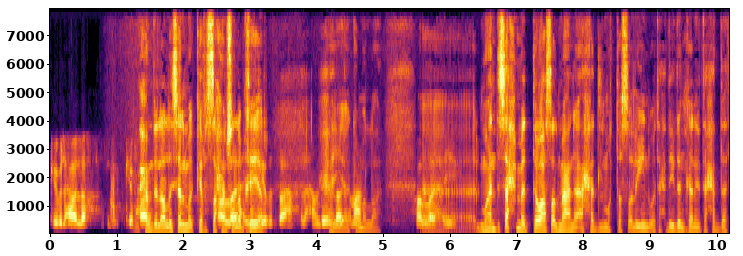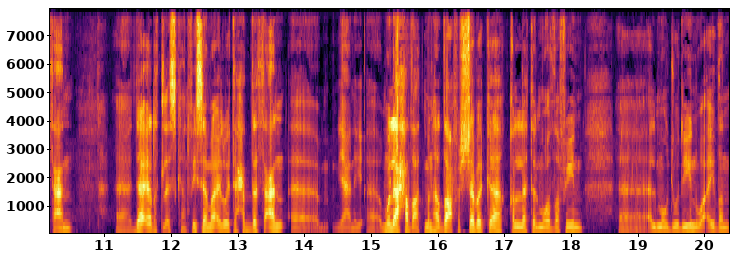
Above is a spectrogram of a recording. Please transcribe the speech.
كيف الحال؟ كيف حالك؟ الحمد لله الله يسلمك. كيف الصحة؟ إن شاء الله بخير. كيف الصحة؟ الحمد لله حياكم. الله. الله آه، يحييك. المهندس أحمد تواصل معنا أحد المتصلين وتحديدا كان يتحدث عن آه، دائرة الإسكان في سمائل ويتحدث عن آه، يعني ملاحظات منها ضعف الشبكة قلة الموظفين الموجودين وأيضا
